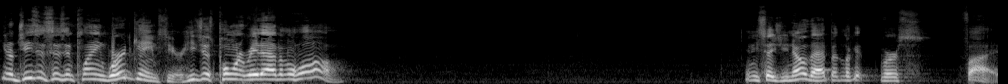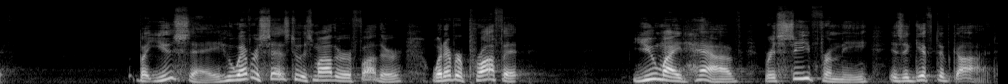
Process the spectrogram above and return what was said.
you know, Jesus isn't playing word games here. He's just pulling it right out of the law. And he says, You know that, but look at verse 5. But you say, Whoever says to his mother or father, Whatever profit you might have received from me is a gift of God,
